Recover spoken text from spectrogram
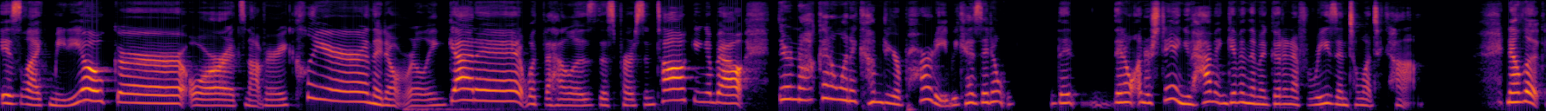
is like mediocre or it's not very clear and they don't really get it. What the hell is this person talking about? They're not going to want to come to your party because they don't they they don't understand. You haven't given them a good enough reason to want to come. Now look,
